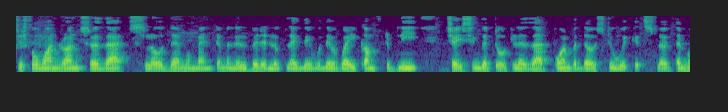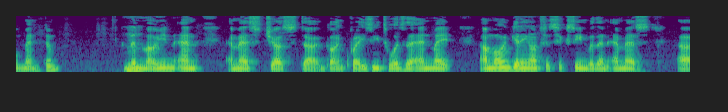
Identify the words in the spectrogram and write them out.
just for one run, so that slowed their momentum a little bit. It looked like they were they were very comfortably chasing the total at that point, but those two wickets slowed their momentum. And then hmm. Moeen and MS just uh, going crazy towards the end, mate. Uh, Moeen getting out for 16, but then MS uh,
